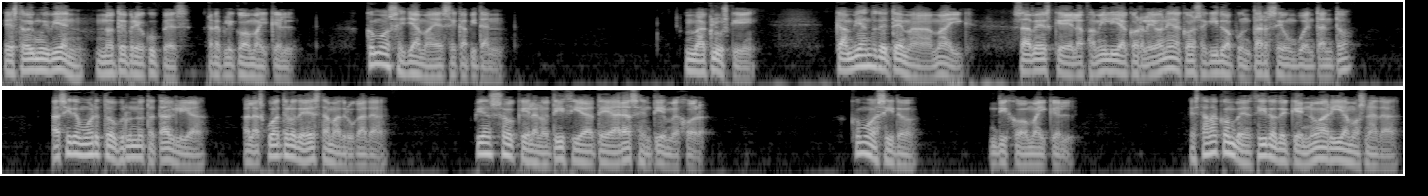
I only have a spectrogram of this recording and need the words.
Estoy muy bien, no te preocupes, replicó Michael. ¿Cómo se llama ese capitán? McCluskey. Cambiando de tema, Mike, ¿sabes que la familia Corleone ha conseguido apuntarse un buen tanto? Ha sido muerto Bruno Tataglia a las cuatro de esta madrugada. Pienso que la noticia te hará sentir mejor. ¿Cómo ha sido? dijo Michael. Estaba convencido de que no haríamos nada.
